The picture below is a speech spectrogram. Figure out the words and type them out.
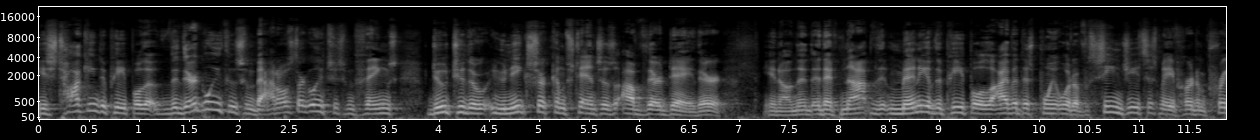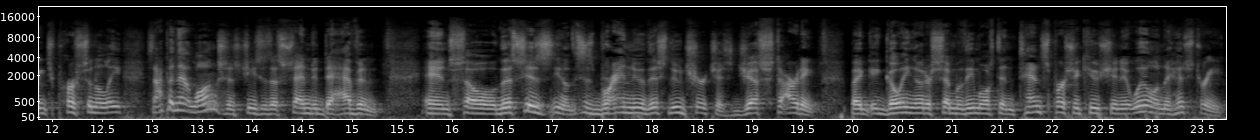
He's talking to people that they're going through some battles, they're going through some things due to the unique circumstances of their day. They're you know, they've not, many of the people alive at this point would have seen Jesus, may have heard him preach personally. It's not been that long since Jesus ascended to heaven. And so this is, you know, this is brand new. This new church is just starting, but going under some of the most intense persecution it will in the history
